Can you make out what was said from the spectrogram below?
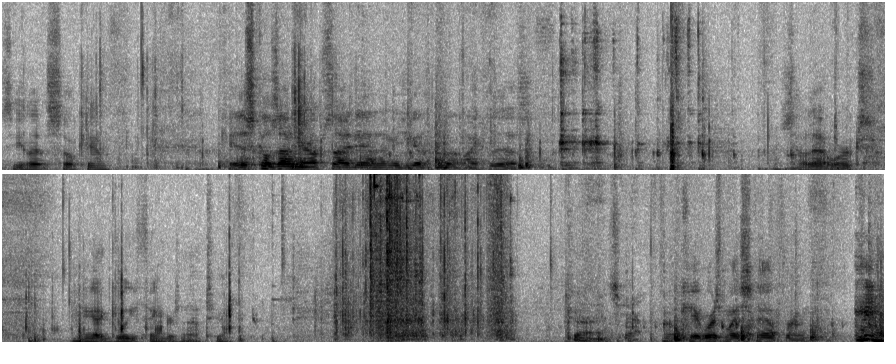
So you let it soak in. Okay, this goes on there upside down. That means you gotta put it like this. That's how that works. You got gooey fingers now too. Gotcha. Okay, where's my snap ring?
